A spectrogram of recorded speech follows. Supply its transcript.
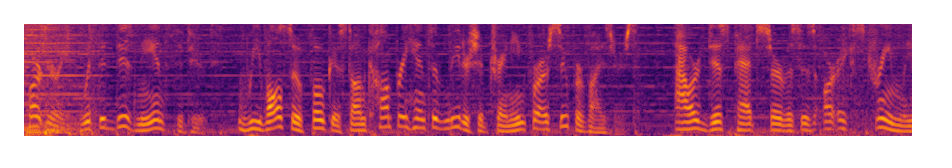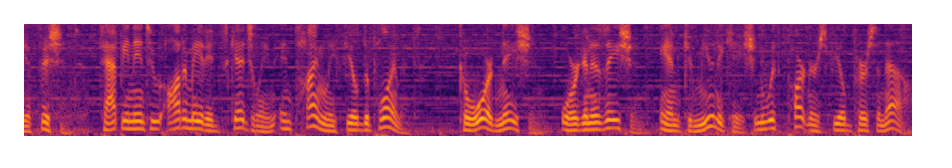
Partnering with the Disney Institute, we've also focused on comprehensive leadership training for our supervisors. Our dispatch services are extremely efficient, tapping into automated scheduling and timely field deployment coordination, organization, and communication with partners field personnel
